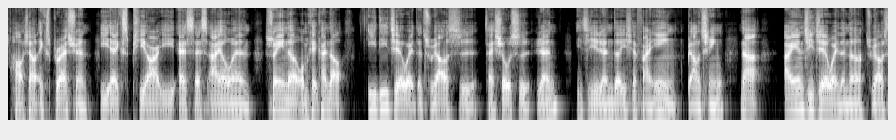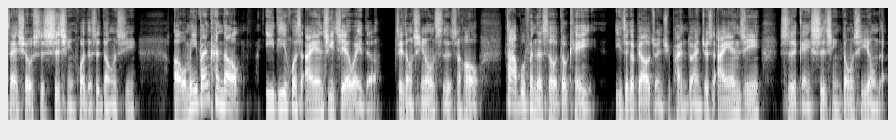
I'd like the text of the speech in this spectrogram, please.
好像 expression e x p r e s s i o n，所以呢，我们可以看到 ed 结尾的主要是在修饰人以及人的一些反应、表情。那 ing 结尾的呢，主要是在修饰事情或者是东西。呃，我们一般看到 ed 或是 ing 结尾的这种形容词的时候，大部分的时候都可以以这个标准去判断，就是 ing 是给事情、东西用的，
